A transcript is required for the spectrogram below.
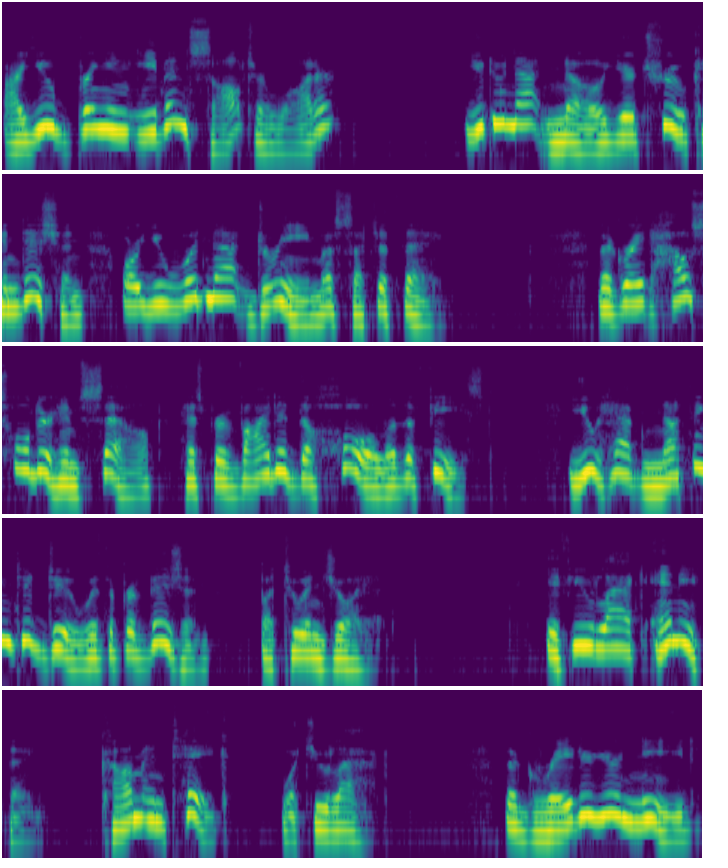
Are you bringing even salt or water? You do not know your true condition, or you would not dream of such a thing. The great householder himself has provided the whole of the feast. You have nothing to do with the provision but to enjoy it. If you lack anything, come and take what you lack. The greater your need,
